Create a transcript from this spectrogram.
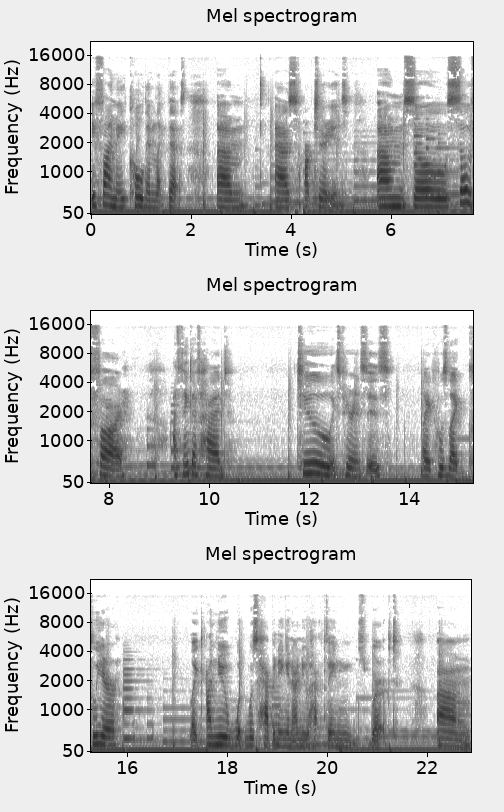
if I may call them like this, um, as Arcturians. Um, so, so far, I think I've had two experiences, like, who's like clear, like, I knew what was happening and I knew how things worked. Um,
